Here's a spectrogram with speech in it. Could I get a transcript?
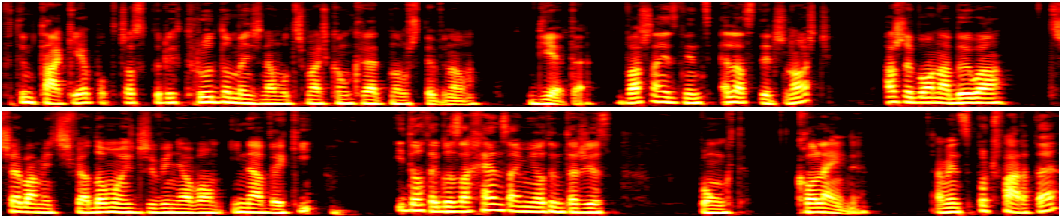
w tym takie, podczas których trudno będzie nam utrzymać konkretną, sztywną dietę. Ważna jest więc elastyczność a żeby ona była, trzeba mieć świadomość żywieniową i nawyki. I do tego zachęcam i o tym też jest punkt kolejny. A więc po czwarte,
